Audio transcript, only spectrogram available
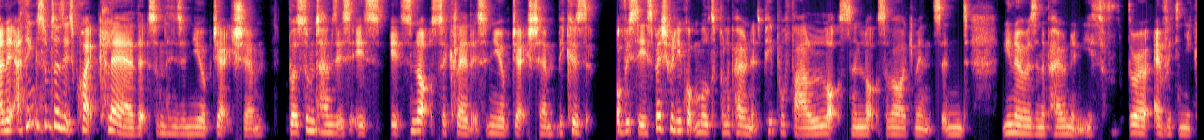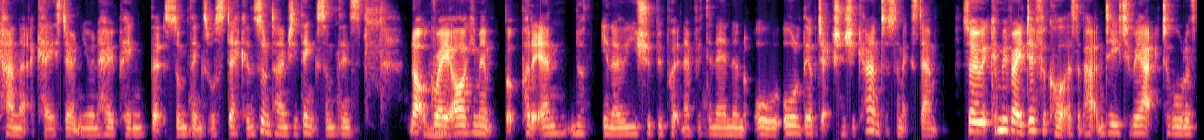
and i think sometimes it's quite clear that something's a new objection but sometimes it's it's it's not so clear that it's a new objection because obviously especially when you've got multiple opponents people file lots and lots of arguments and you know as an opponent you th- throw everything you can at a case don't you and hoping that some things will stick and sometimes you think something's not a great mm-hmm. argument but put it in you know you should be putting everything in and all, all the objections you can to some extent so it can be very difficult as the patentee to react to all of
